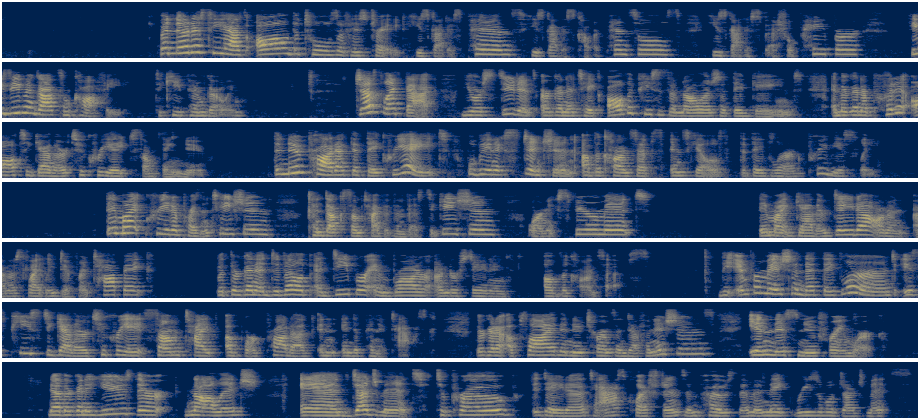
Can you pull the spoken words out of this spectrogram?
But notice he has all the tools of his trade. He's got his pens, he's got his colored pencils, he's got his special paper, he's even got some coffee to keep him going. Just like that, your students are going to take all the pieces of knowledge that they've gained and they're going to put it all together to create something new. The new product that they create will be an extension of the concepts and skills that they've learned previously. They might create a presentation, conduct some type of investigation or an experiment. They might gather data on a, on a slightly different topic, but they're going to develop a deeper and broader understanding of the concepts. The information that they've learned is pieced together to create some type of work product in an independent task. They're going to apply the new terms and definitions in this new framework. Now they're going to use their knowledge and judgment to probe the data, to ask questions and pose them and make reasonable judgments.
